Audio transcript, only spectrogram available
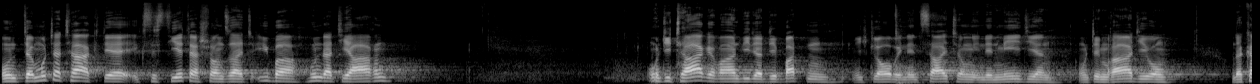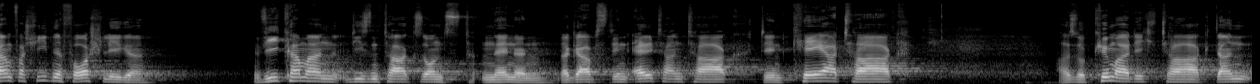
Und der Muttertag, der existiert ja schon seit über 100 Jahren. Und die Tage waren wieder Debatten, ich glaube, in den Zeitungen, in den Medien und im Radio. Und da kamen verschiedene Vorschläge, wie kann man diesen Tag sonst nennen? Da gab es den Elterntag, den Kehrtag, also Kümmer dich Tag, dann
